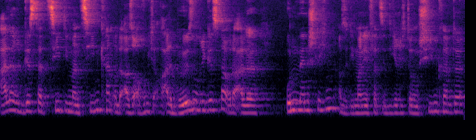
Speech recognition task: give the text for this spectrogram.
alle Register zieht, die man ziehen kann, und also auch wirklich auch alle bösen Register oder alle unmenschlichen, also die man jedenfalls in die Richtung schieben könnte,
